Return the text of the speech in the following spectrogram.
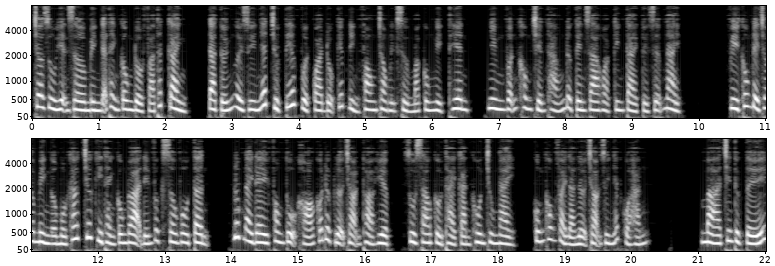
Cho dù hiện giờ mình đã thành công đột phá thất cảnh, đạt tới người duy nhất trực tiếp vượt qua độ kiếp đỉnh phong trong lịch sử ma công nghịch thiên, nhưng vẫn không chiến thắng được tên gia hỏa kinh tài từ diễm này. Vì không để cho mình ở một khắc trước khi thành công đọa đến vực sâu vô tận, lúc này đây phong tụ khó có được lựa chọn thỏa hiệp, dù sao cửu thải càn khôn chung này, cũng không phải là lựa chọn duy nhất của hắn. Mà trên thực tế,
